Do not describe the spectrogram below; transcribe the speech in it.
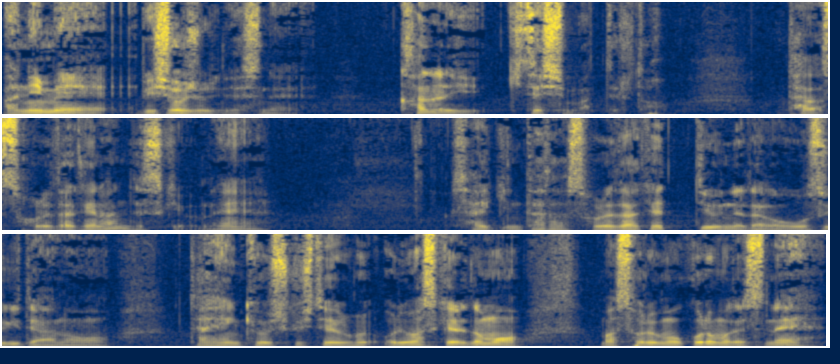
アニメ美少女にですね、かなり来てしまっていると。ただそれだけなんですけどね。最近ただそれだけっていうネタが多すぎて、あの、大変恐縮しておりますけれども、まあそれもこれもですね、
